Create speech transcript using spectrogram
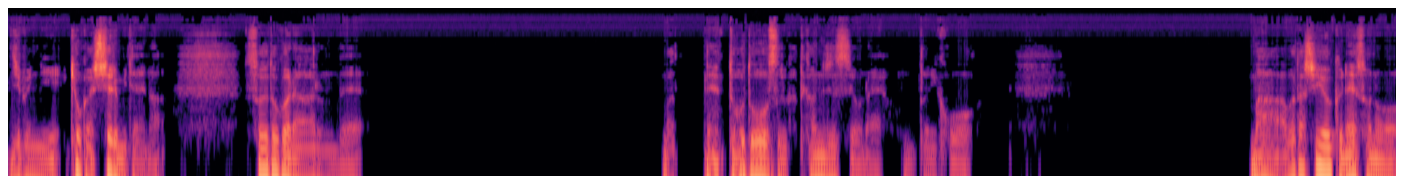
自分に許可してるみたいな、そういうところがあるんで、ね、どう、どうするかって感じですよね。本当にこう。まあ、私よくね、その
